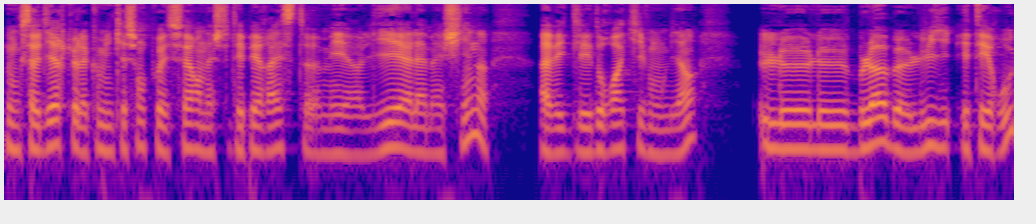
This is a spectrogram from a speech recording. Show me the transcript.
Donc ça veut dire que la communication pouvait se faire en HTTP REST, mais euh, liée à la machine, avec les droits qui vont bien. Le, blob, lui, était root,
